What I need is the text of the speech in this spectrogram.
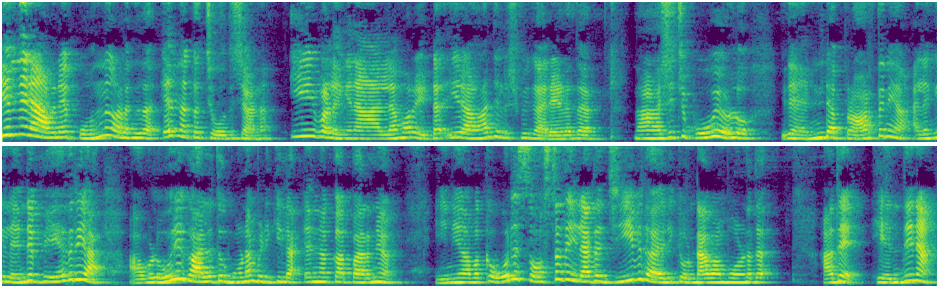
എന്തിനാ അവനെ കൊന്നു കളഞ്ഞത്? എന്നൊക്കെ ചോദിച്ചാണ് ഇവളിങ്ങനെ അലമുറയിട്ട് ഈ രാജലക്ഷ്മി കരയണത്. നാശിച്ചു പോവേ ഉള്ളൂ. ഇത് എന്റെ പ്രാർത്ഥനയാ അല്ലെങ്കിൽ എന്റെ വേദനയാ. അവൾ ഒരു കാലത്തും ഗുണം പിടിക്കില്ല എന്നൊക്കെ പറഞ്ഞു ഇനി അവക്ക് ഒരു സ്വസ്ഥതയില്ലാത്ത ജീവിതമായിരിക്കും ഉണ്ടാവാൻ പോണത്. അതെ എന്തിനാ?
